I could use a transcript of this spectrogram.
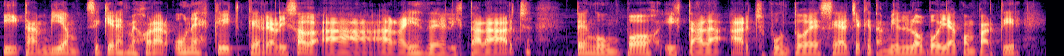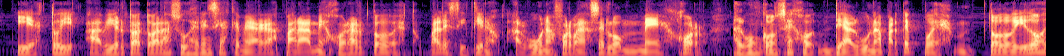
Y también, si quieres mejorar un script que he realizado a, raíz del instala Arch, tengo un post instalaarch.sh que también lo voy a compartir y estoy abierto a todas las sugerencias que me hagas para mejorar todo esto, ¿vale? Si tienes alguna forma de hacerlo mejor, algún consejo de alguna parte, pues todo oído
